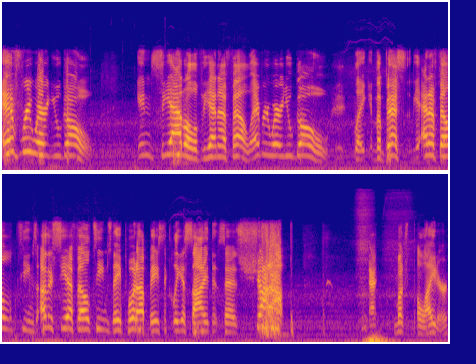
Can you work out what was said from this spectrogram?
Everywhere you go, in Seattle of the NFL, everywhere you go, like the best the NFL teams, other CFL teams, they put up basically a sign that says "Shut up." Much politer.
